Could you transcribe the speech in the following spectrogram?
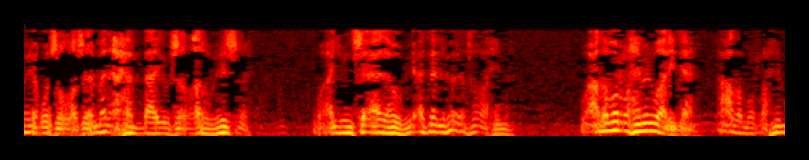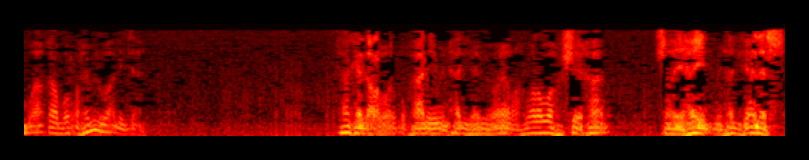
ويقول صلى الله عليه وسلم من أحب أن يبسط له في رزقه وأن ينسأ له في أثره فليصل رحمه. وأعظم الرحم الوالدان. أعظم الرحم وأقرب الرحم الوالدان. هكذا روى البخاري من حديث أبي هريرة ورواه الشيخان. صحيحين من حديث أنس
